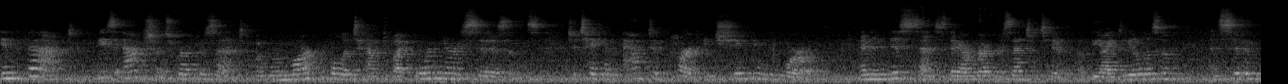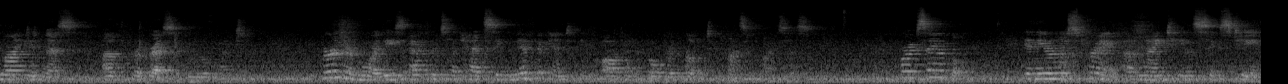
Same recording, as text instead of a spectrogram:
in fact, these actions represent a remarkable attempt by ordinary citizens to take an active part in shaping the world, and in this sense they are representative of the idealism and civic-mindedness of the progressive movement. Furthermore, these efforts have had significant, if often overlooked, consequences. For example, in the early spring of 1916,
